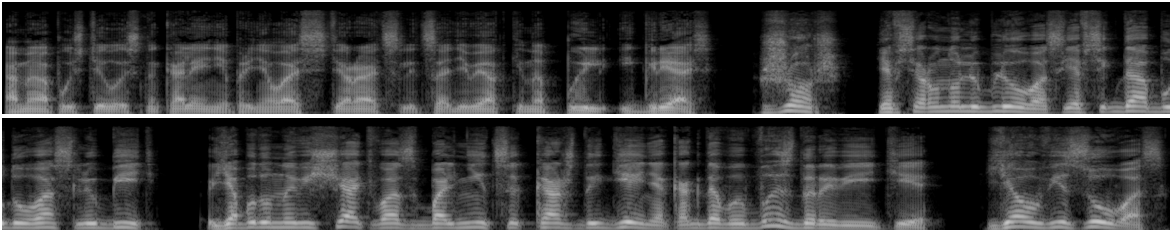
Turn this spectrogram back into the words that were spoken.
Она опустилась на колени, принялась стирать с лица Девяткина пыль и грязь. «Жорж, я все равно люблю вас, я всегда буду вас любить. Я буду навещать вас в больнице каждый день, а когда вы выздоровеете, я увезу вас.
